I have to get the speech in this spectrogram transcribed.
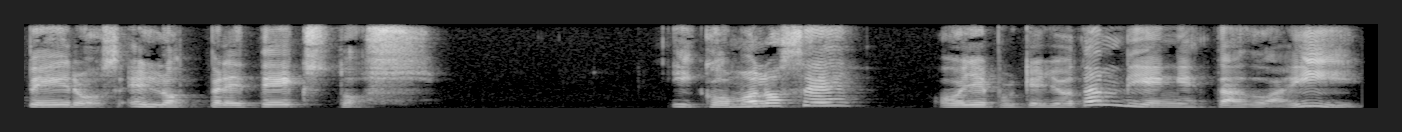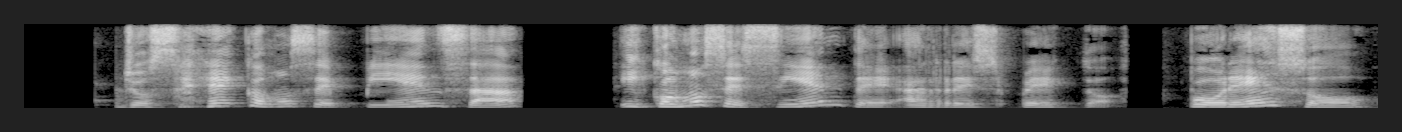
peros, en los pretextos. ¿Y cómo lo sé? Oye, porque yo también he estado ahí. Yo sé cómo se piensa y cómo se siente al respecto. Por eso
